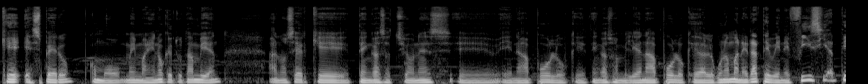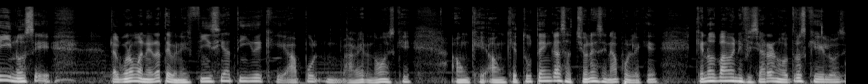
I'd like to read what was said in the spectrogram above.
que espero, como me imagino que tú también, a no ser que tengas acciones en Apple o que tengas familia en Apple o que de alguna manera te beneficie a ti, no sé, de alguna manera te beneficia a ti de que Apple, a ver, no, es que aunque, aunque tú tengas acciones en Apple, ¿qué, ¿qué nos va a beneficiar a nosotros que los,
